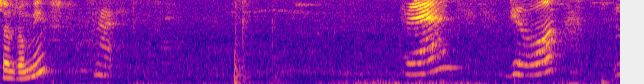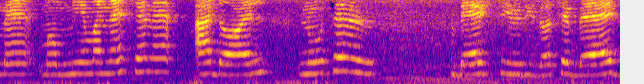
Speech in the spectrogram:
ચાલ રમીએ ફ્રેન્ડ્સ જુઓ મેં મમ્મીએ મને છે ને આ ડોલનું છે ને બેડ સીવી દીધો છે બેડ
